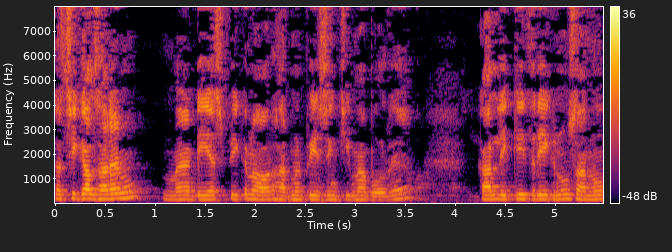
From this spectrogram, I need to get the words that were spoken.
ਸਤਿ ਸ਼੍ਰੀ ਅਕਾਲ ਸਾਰਿਆਂ ਨੂੰ। ਮੈਂ ਡੀਐਸਪੀ ਘਨੌਰ, ਹਰਮਨਪ੍ਰੀਤ ਸਿੰਘ ਚੀਮਾ ਬੋਲ ਰਿਹਾ। ਕੱਲ 21 ਤਰੀਕ ਨੂੰ ਸਾਨੂੰ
